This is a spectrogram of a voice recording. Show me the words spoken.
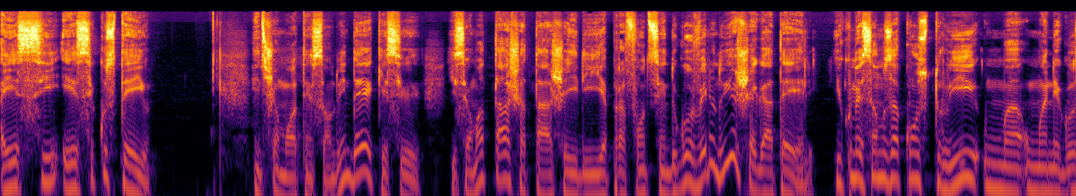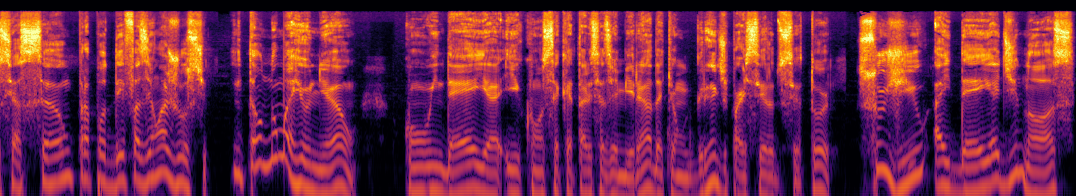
esse, esse custeio. A gente chamou a atenção do INDEC, esse, isso é uma taxa, a taxa iria para a fonte sendo do governo, não ia chegar até ele. E começamos a construir uma, uma negociação para poder fazer um ajuste. Então, numa reunião com o INDEA e com o secretário César Miranda, que é um grande parceiro do setor, surgiu a ideia de nós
